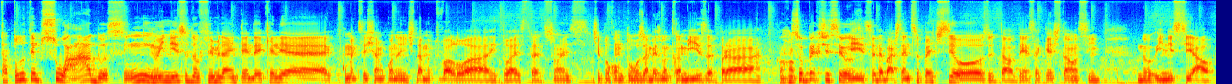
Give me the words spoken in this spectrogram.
tá todo o tempo suado assim. No início do filme dá a entender que ele é. Como é que se chama quando a gente dá muito valor a rituais e tradições? Tipo, como tu usa a mesma camisa pra. Supersticioso. Isso, ele é bastante supersticioso e tal. Tem essa questão, assim, no inicial.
